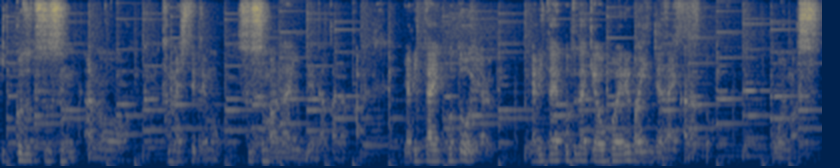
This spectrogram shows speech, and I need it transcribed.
一個ずつ進あの試してても進まないんでなかなか。やりたいことをやる。やりたいことだけ覚えればいいんじゃないかなと思います。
